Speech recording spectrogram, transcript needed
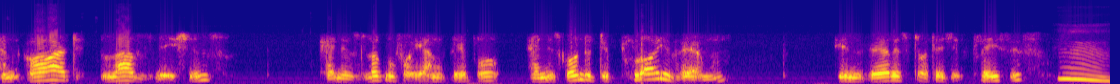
And God loves nations and is looking for young people and is going to deploy them in very strategic places Hmm.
